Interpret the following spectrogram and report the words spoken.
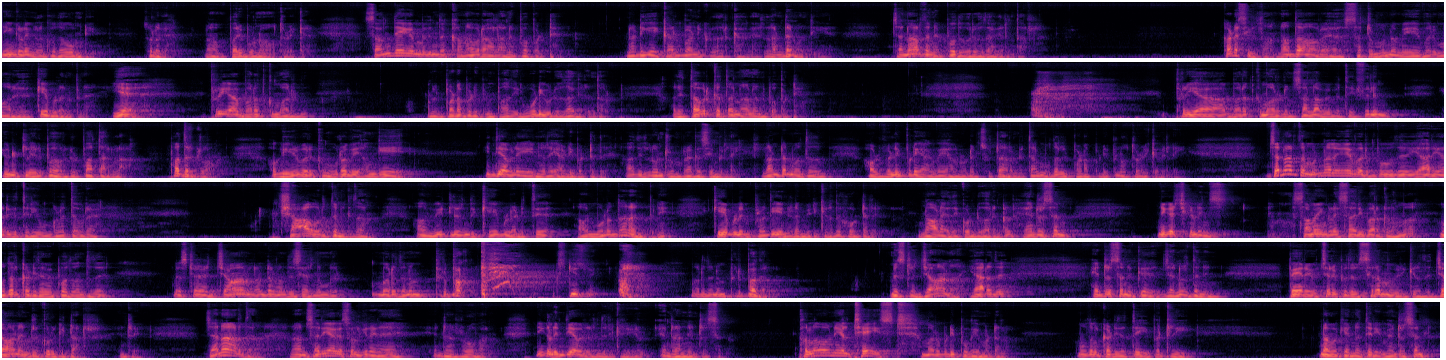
நீங்கள் எங்களுக்கு உதவ முடியும். சொல்லுங்கள் நான் பரிபூர்ணமாக ஒத்துழைக்கிறேன். சந்தேகம் மிகுந்த கணவரால் அனுப்பப்பட்டு நடிகை கண்காணிக்குவதற்காக லண்டன் வந்தீங்க. ஜனார்தன் எப்போது வருவதாக இருந்தார்? கடைசியில் தான் நான் தான் அவரை சற்று முன்னமே வருமாறு கேபிள் அனுப்பினேன். ஏன்? பிரியா பரத்குமாரின் படப்பிடிப்பின் பாதையில் ஓடிவிடுவதாக இருந்தாள் அதை தவிர்க்கத்தான் நான் அனுப்பப்பட்டேன். பிரியா பரத்குமாருடன் சல்லா விபத்தை ஃபிலிம் யூனிட்டில் இருப்பவர்கள் பார்த்தார்களா? பார்த்துருக்கலாம். அவங்க இருவருக்கும் உறவு அங்கே இந்தியாவிலேயே நிறைய அடிபட்டது. அதில் ஒன்றும் ரகசியமில்லை. லண்டன் வந்ததும் அவள் வெளிப்படையாகவே அவனுடன் சுற்ற ஆரம்பித்தால் முதல் படப்பிடிப்பில் ஒத்துழைக்கவில்லை. ஜனார்தன் முன்னாலேயே வரும்போது யார் யாருக்கு தெரியும் உங்களை தவிர? ஷா ஒருத்தனுக்கு தான். அவன் வீட்டிலிருந்து கேபிள் அடித்து அவன் மூலம் தான் அனுப்பினேன். கேபிளின் பிரதி என்னிடம் இருக்கிறது ஹோட்டலில். நாளை அதை கொண்டு வாருங்கள். ஹேண்டர்சன் நிகழ்ச்சிகளின் சமயங்களை சரிபார்க்கலாமா? முதல் கடிதம் எப்போது வந்தது? மிஸ்டர் ஜான் லண்டன் வந்து சேர்ந்த மறுதினம் பிற்பகல் எக்ஸ்கியூஸ் மீ மறுதினம் பிற்பகல். மிஸ்டர் ஜானா யாரது? ஹெண்டர்சனுக்கு ஜனார்தனின் பெயரை உச்சரிப்பதில் சிரமம் இருக்கிறது. ஜான் என்று குறுக்கிட்டார் என்றேன். ஜனார்தன் நான் சரியாக சொல்கிறேனே என்றார் ரோவான். நீங்கள் இந்தியாவில் இருந்திருக்கிறீர்கள் என்றான் ஹெண்டர்சன். கொலோனியல் டேஸ்ட் மறுபடி புகை மண்டலம். முதல் கடிதத்தை பற்றி நமக்கு என்ன தெரியும் ஹெண்டர்சன்?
